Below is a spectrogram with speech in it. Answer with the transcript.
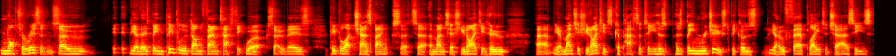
not arisen. So yeah, there's been people who've done fantastic work. So there's people like Chaz Banks at uh, Manchester United who, um, you know, Manchester United's capacity has has been reduced because mm. you know, fair play to Chaz, he's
